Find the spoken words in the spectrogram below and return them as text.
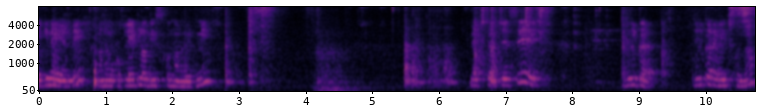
ఎగినాయండి. మనం ఒక ప్లేట్లో తీసుకుందాం వీటిని. నెక్స్ట్ వచ్చేసి జీలకర్ర. జీలకర్ర వేయించుకుందాం.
